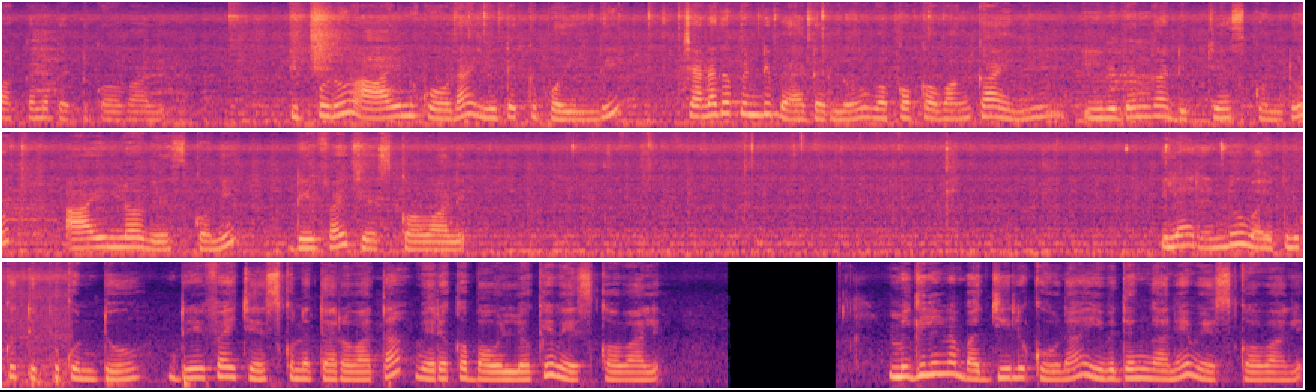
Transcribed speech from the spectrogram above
పక్కన పెట్టుకోవాలి. ఇప్పుడు ఆయిల్ కూడా ఈటెక్కిపోయింది శనగపిండి బ్యాటర్లో ఒక్కొక్క వంకాయని ఈ విధంగా డిప్ చేసుకుంటూ ఆయిల్లో వేసుకొని డీప్ ఫ్రై చేసుకోవాలి. ఇలా రెండు వైపులకు తిప్పుకుంటూ డ్రీ ఫ్రై చేసుకున్న తర్వాత వేరొక బౌల్లోకి వేసుకోవాలి. మిగిలిన బజ్జీలు కూడా ఈ విధంగానే వేసుకోవాలి.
